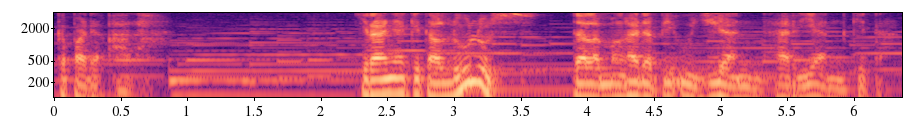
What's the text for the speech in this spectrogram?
kepada Allah. Kiranya kita lulus dalam menghadapi ujian harian kita.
